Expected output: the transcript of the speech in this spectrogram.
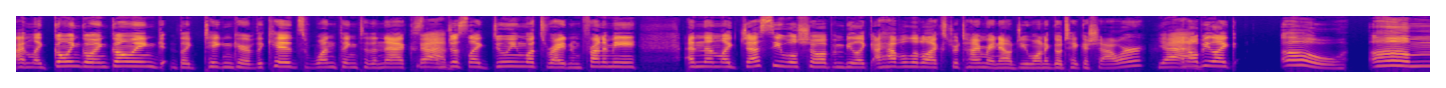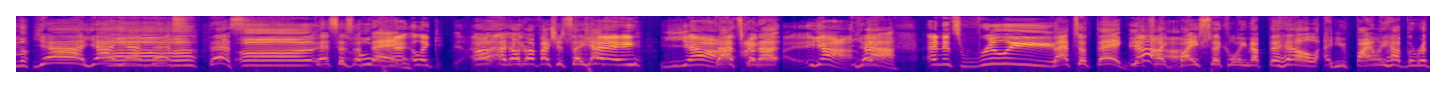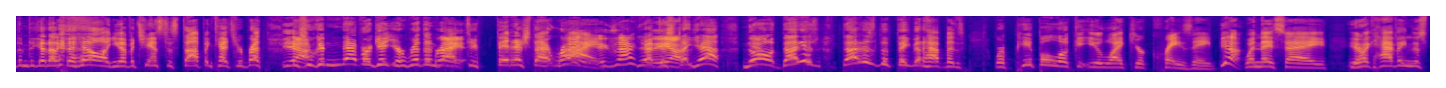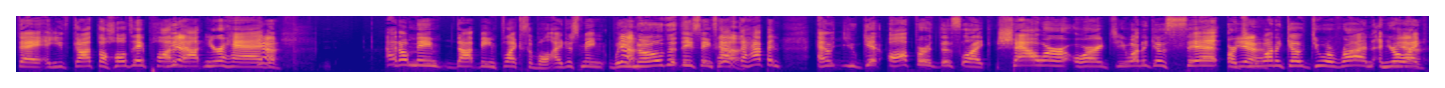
I'm like going, going, going, like taking care of the kids, one thing to the next. Yeah. I'm just like doing what's right in front of me. And then like Jesse will show up and be like, I have a little extra time right now. Do you want to go take a shower? Yeah. And I'll be like, oh, um, Yeah, yeah, yeah. This, this. uh, This is a okay. thing. Like, Uh, I don't know if I should say yes. Yeah, That's gonna- yeah, like, Yeah, and it's really that's a thing. Yeah. like bicycling up the hill, and you finally have the rhythm to get up the hill, and you have a chance to stop and catch your breath. Yeah. But you can never get your rhythm Right. back to finish that ride. Right, exactly, You have to yeah. sta- yeah. No, that is that is the thing that happens where people look at you like you're crazy. Yeah. When they say you're Yeah. like having this day and you've got the whole day plotted Yeah. out in your head. Yeah. I don't mean not being flexible. I just mean we Yeah. know that these things have to happen, and you get offered this like shower, or do you want to go sit, or do you want to go do a run, and you're Yeah. like,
